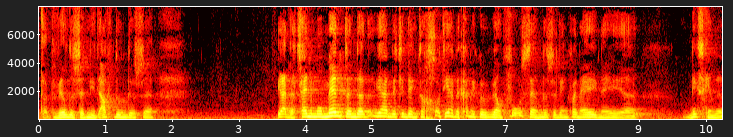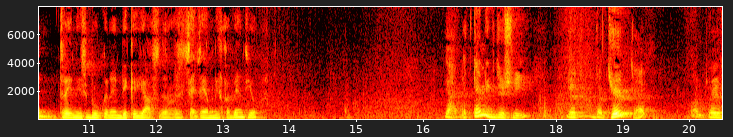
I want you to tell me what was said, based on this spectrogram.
dat wilden ze niet afdoen. Dus uh, ja, dat zijn de momenten dat, ja, dat je denkt, oh god, ja, dat kan ik me wel voorstellen. Dat ze denken van, nee, nee, uh, niks geen trainingsbroeken en dikke jas. Dat zijn ze helemaal niet gewend, joh. Ja, dat ken ik dus niet. Dat, dat jeukt, hè. Want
